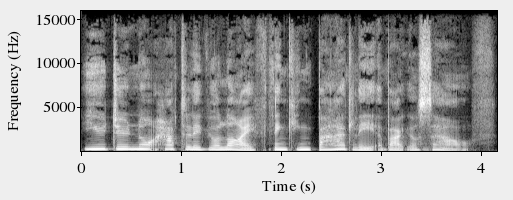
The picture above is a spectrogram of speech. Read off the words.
You do not have to live your life thinking badly about yourself.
